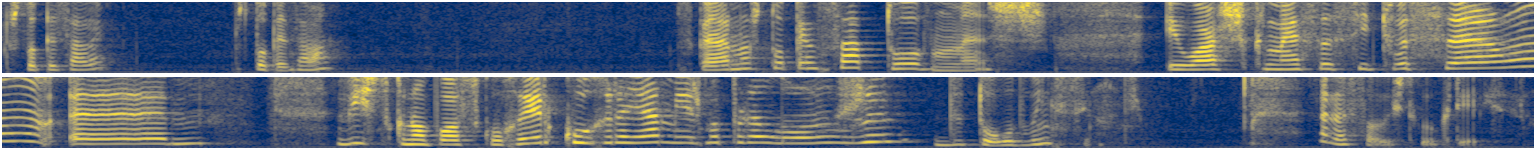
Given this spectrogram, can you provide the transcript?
Estou a pensar bem? Estou a pensar mal? Se calhar não estou a pensar todo, mas eu acho que nessa situação, hum, visto que não posso correr, correrei à mesma para longe de todo o incêndio. Era só isto que eu queria dizer.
